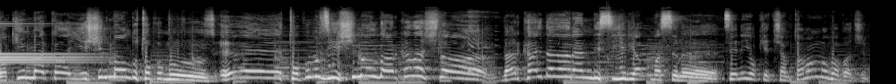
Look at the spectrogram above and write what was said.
Bakayım Berkay yeşil mi oldu topumuz? Evet topumuz yeşil oldu arkadaşlar. Berkay da öğrendi sihir yapmasını. Seni yok edeceğim tamam mı babacığım?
